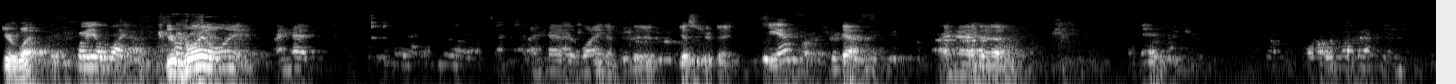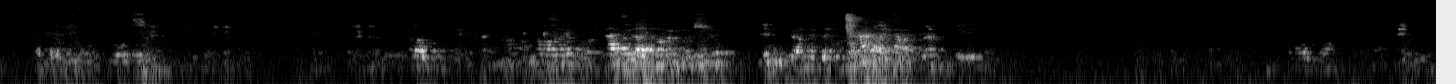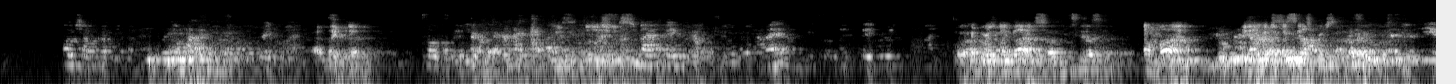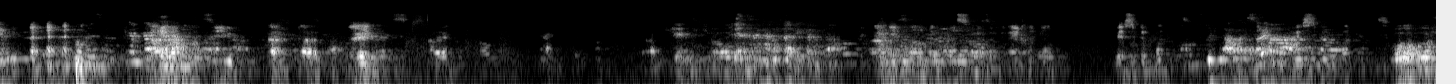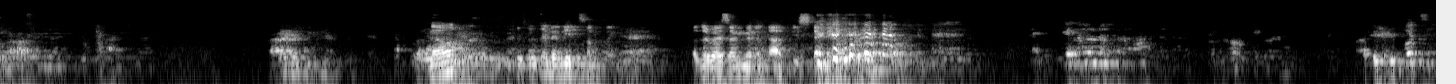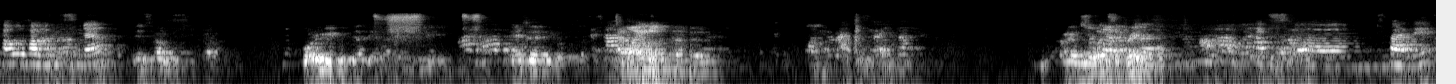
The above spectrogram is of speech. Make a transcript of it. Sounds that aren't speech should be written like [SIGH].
Your what? Royal wine. Your royal wine. I had a wine of the yesterday. Here? Yeah. I had uh let's see. Champagne. Great wine. I like that. It's delicious. My favorite. This is my favorite. Okay, where's my glass? Come on. You're not much of a salesperson. Very nice. We buckets? Sorry? We buckets? No? Because we're gonna need something. Otherwise, I'm gonna not be standing it. What's, how, how does it smell? Whiny. So what's the grade? It's um, Spanish.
